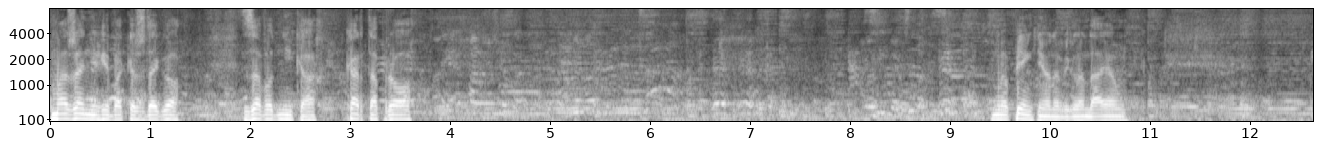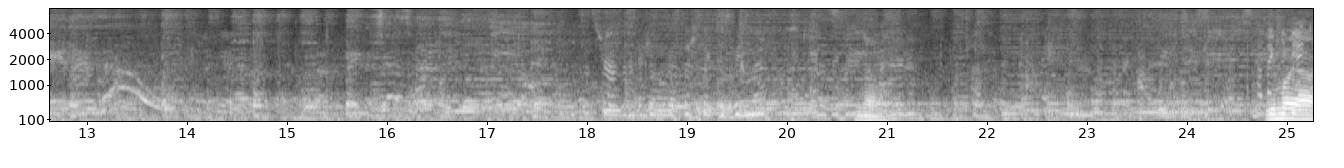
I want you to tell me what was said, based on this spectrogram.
marzenie chyba każdego zawodnika. Karta Pro. No pięknie one wyglądają. Co trzeba zrobić, żeby dostać taki sygnet? No. I moja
